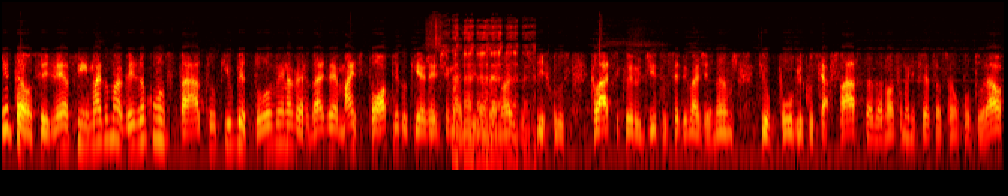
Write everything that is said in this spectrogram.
Então, Sidney, assim, mais uma vez eu constato que o Beethoven, na verdade, é mais pop do que a gente imagina. Né? Nós, dos círculos clássico eruditos, sempre imaginamos que o público se afasta da nossa manifestação cultural,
